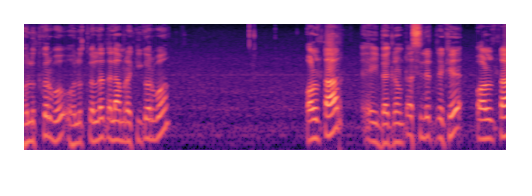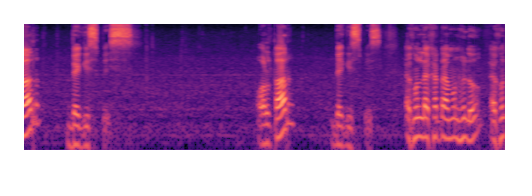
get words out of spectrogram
হলুদ করব। হলুদ করলে তাহলে আমরা কি করব? অল্টার এই ব্যাকগ্রাউন্ডটা সিলেক্ট রেখে অল্টার ব্যাগ স্পেস অল্টার ব্যাগ স্পেস এখন লেখাটা এমন হলো। এখন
